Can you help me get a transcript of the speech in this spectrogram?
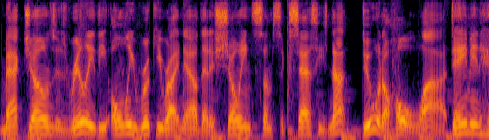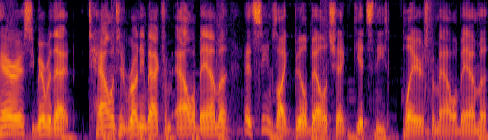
Mac Jones is really the only rookie right now that is showing some success. He's not doing a whole lot. Damien Harris, you remember that talented running back from Alabama. It seems like Bill Belichick gets these players from Alabama.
